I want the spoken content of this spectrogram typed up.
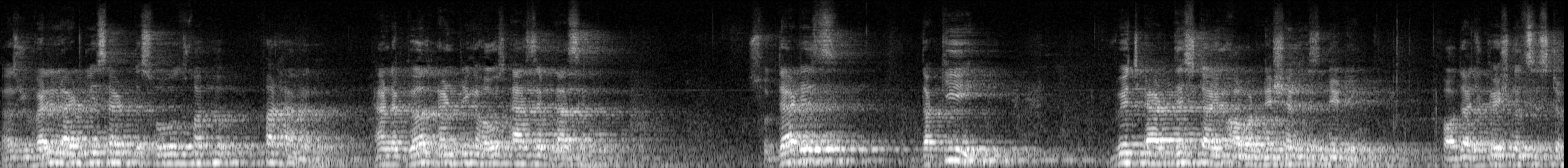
As you very rightly said, the souls for, for heaven and a girl entering a house as a blessing. So that is the key which at this time our nation is needing for the educational system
